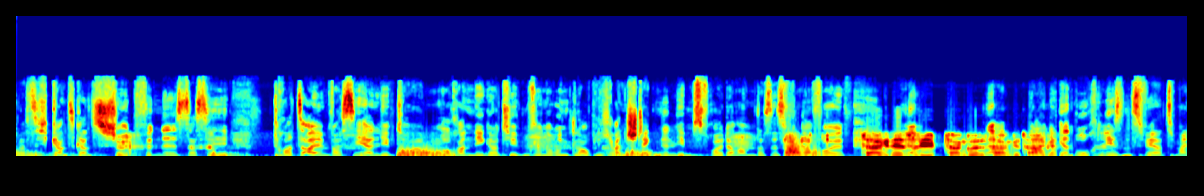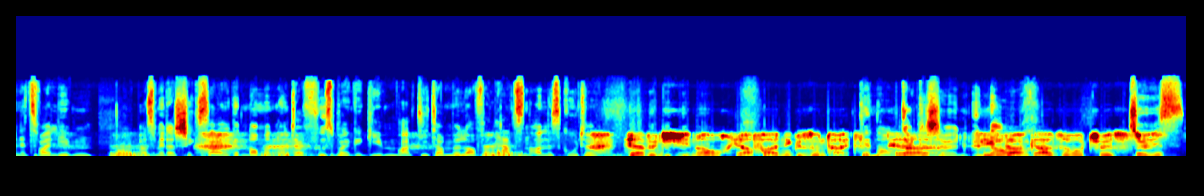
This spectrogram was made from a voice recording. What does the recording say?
Was ich ganz, ganz schön finde, ist, dass Sie trotz allem, was Sie erlebt haben, auch an Negativen, so eine unglaublich ansteckende Lebensfreude haben. Das ist wundervoll. Danke, das ja. lieb. Danke, danke, danke. Ihr Buch lesenswert, meine zwei Leben, was mir das Schicksal genommen und der Fußball gegeben hat. Dieter Müller, von Herzen alles Gute. Ja, wünsche ich Ihnen auch. Ja, vor allem Gesundheit. Genau, ja. Dankeschön. Ihnen Vielen auch. Dank. Also, tschüss. Tschüss.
